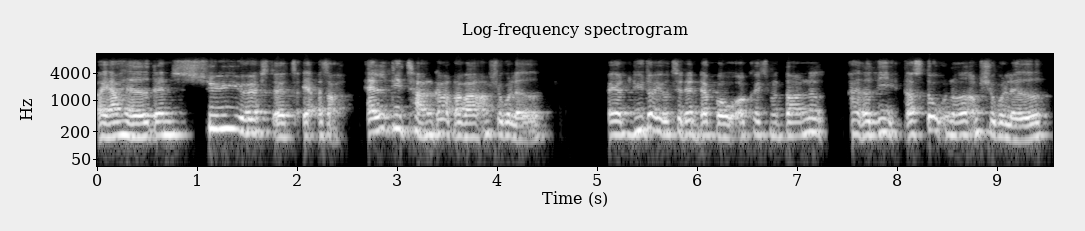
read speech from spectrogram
og jeg havde den sygeste, altså alle de tanker, der var om chokolade. Og jeg lytter jo til den der bog, og Chris McDonald havde lige, der stod noget om chokolade,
